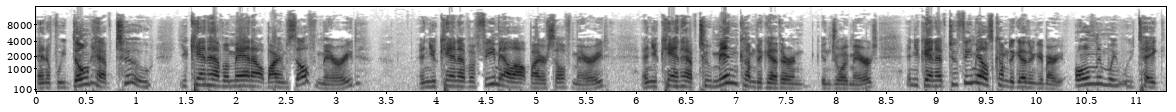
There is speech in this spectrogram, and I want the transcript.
And if we don't have two, you can't have a man out by himself married, and you can't have a female out by herself married, and you can't have two men come together and enjoy marriage, and you can't have two females come together and get married. Only when we take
